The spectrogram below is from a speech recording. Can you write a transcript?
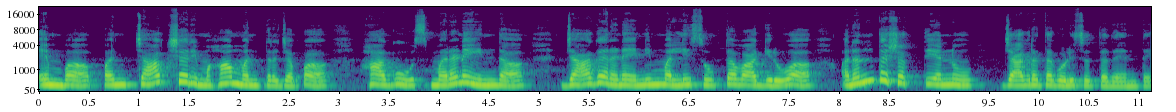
ಎಂಬ ಪಂಚಾಕ್ಷರಿ ಮಹಾಮಂತ್ರ ಜಪ ಹಾಗೂ ಸ್ಮರಣೆಯಿಂದ ಜಾಗರಣೆ ನಿಮ್ಮಲ್ಲಿ ಸೂಕ್ತವಾಗಿರುವ ಅನಂತ ಶಕ್ತಿಯನ್ನು ಜಾಗೃತಗೊಳಿಸುತ್ತದೆ ಅಂತೆ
